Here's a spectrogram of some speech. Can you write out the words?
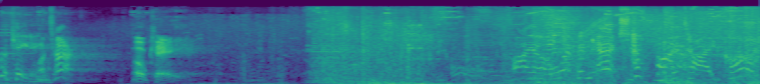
Self-replicating. Attack. Okay. Fire weapon X. The tide calls.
